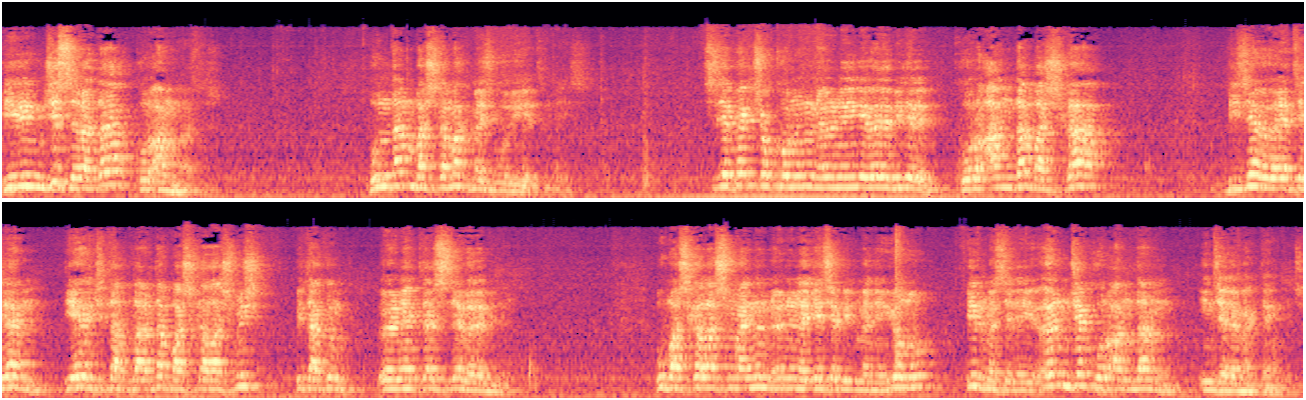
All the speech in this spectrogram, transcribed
birinci sırada Kur'an vardır. Bundan başlamak mecburiyetindeyiz. Size pek çok konunun örneğini verebilirim. Kur'an'da başka bize öğretilen diğer kitaplarda başkalaşmış bir takım örnekler size verebilirim. Bu başkalaşmanın önüne geçebilmenin yolu bir meseleyi önce Kur'an'dan incelemekten geçer.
